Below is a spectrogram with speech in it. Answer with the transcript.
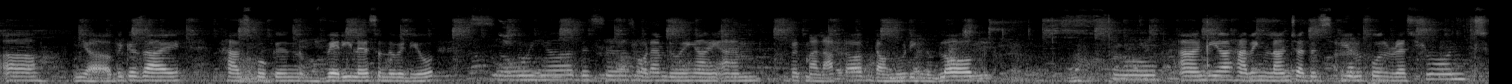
Uh, yeah, because I have spoken very less in the video so yeah this is what i'm doing i am with my laptop downloading the vlog so and we are having lunch at this beautiful restaurant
